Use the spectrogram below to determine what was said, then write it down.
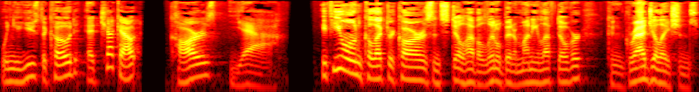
when you use the code at checkout CARS YEAH. If you own collector cars and still have a little bit of money left over, congratulations.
